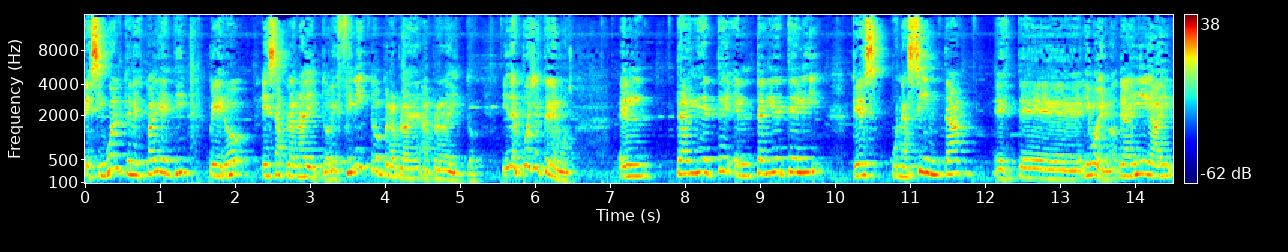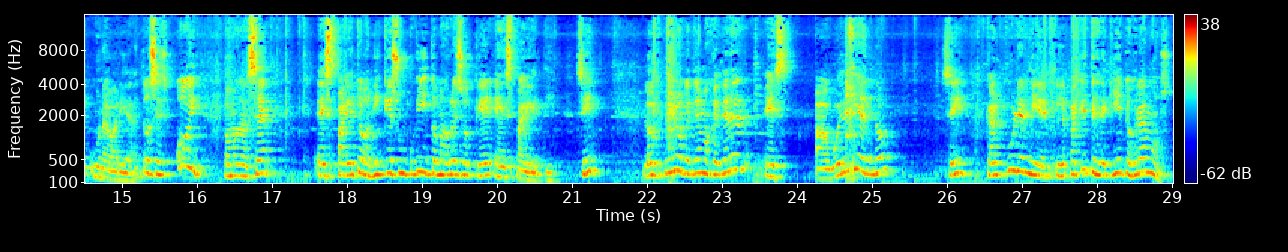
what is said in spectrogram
es, igual que el espagueti, pero es aplanadito, es finito pero apla- aplanadito. Y después ya tenemos el tagliate, el tagliatelli, que es una cinta, este, y bueno, de ahí hay una variedad. Entonces, hoy vamos a hacer espaguetoni, que es un poquito más grueso que espagueti, ¿sí? Lo primero que tenemos que tener es agua hirviendo, ¿sí? Calculen, miren, el paquete es de 500 gramos,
